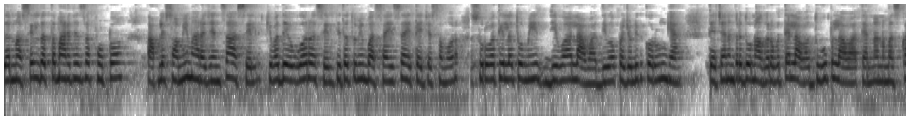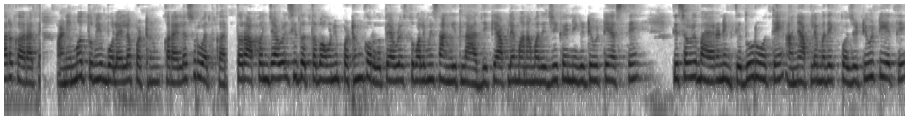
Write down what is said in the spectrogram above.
जर नसेल दत्त महाराजांचा फोटो तर आपल्या स्वामी महाराजांचा असेल किंवा देवघर असेल तिथं तुम्ही बसायचं आहे त्याच्यासमोर. सुरुवातीला तुम्ही दिवा लावा दिवा प्रज्वलित करून घ्या. त्याच्यानंतर दोन अगरबत्त्या लावा धूप लावा त्यांना नमस्कार करा आणि मग तुम्ही बोलायला पठण करायला सुरुवात करा. तर आपण ज्यावेळेस ही दत्तभावनी पठण करतो त्यावेळेस तुम्हाला मी सांगितलं आधी की आपल्या मनामध्ये जी काही निगेटिव्हिटी असते ती सगळी बाहेर निघते दूर होते आणि आपल्यामध्ये एक पॉझिटिव्हिटी येते.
